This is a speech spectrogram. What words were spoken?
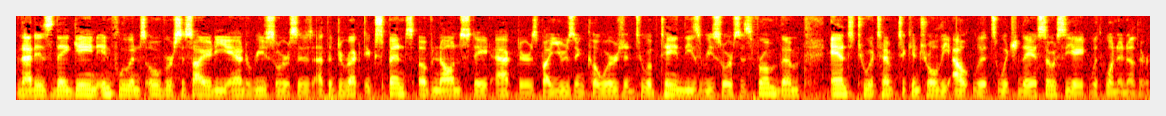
That is, they gain influence over society and resources at the direct expense of non state actors by using coercion to obtain these resources from them and to attempt to control the outlets which they associate with one another.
